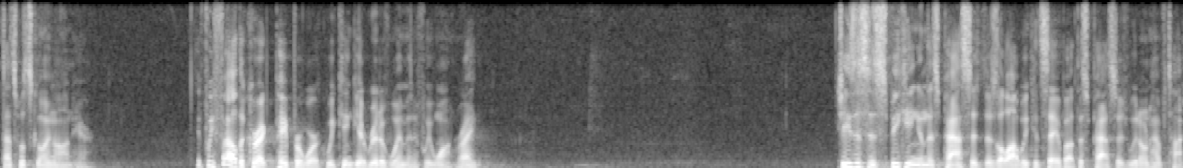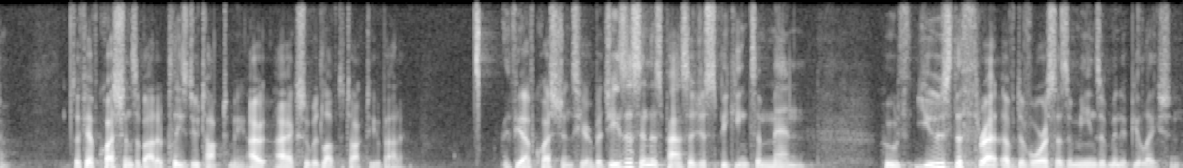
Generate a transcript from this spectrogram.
That's what's going on here. If we file the correct paperwork, we can get rid of women if we want, right? Jesus is speaking in this passage. There's a lot we could say about this passage. We don't have time. So if you have questions about it, please do talk to me. I, I actually would love to talk to you about it if you have questions here. But Jesus in this passage is speaking to men who use the threat of divorce as a means of manipulation,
